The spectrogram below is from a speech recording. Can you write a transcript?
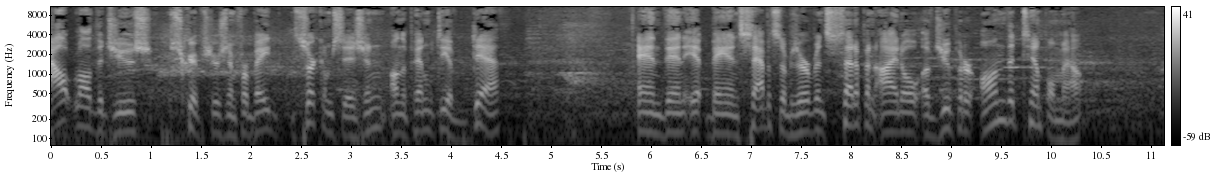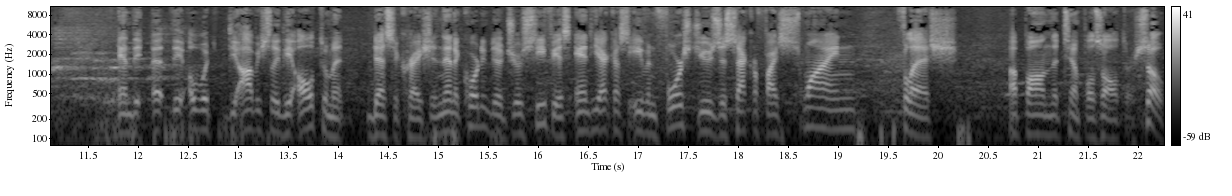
outlawed the Jews' scriptures and forbade circumcision on the penalty of death and then it banned Sabbath observance, set up an idol of Jupiter on the Temple Mount, and the, uh, the, uh, the, obviously the ultimate desecration. Then, according to Josephus, Antiochus even forced Jews to sacrifice swine flesh upon the temple's altar. So,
